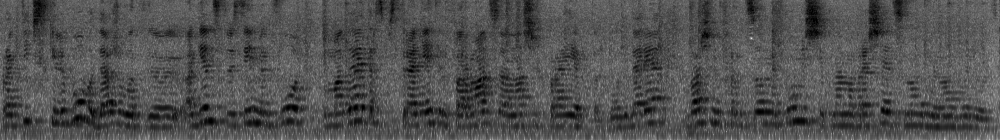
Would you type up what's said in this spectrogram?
практически любого, даже вот агентство 7-Инфо помогает распространять информацию о наших проектах. Благодаря вашей информационной помощи к нам обращаются новые и новые люди.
